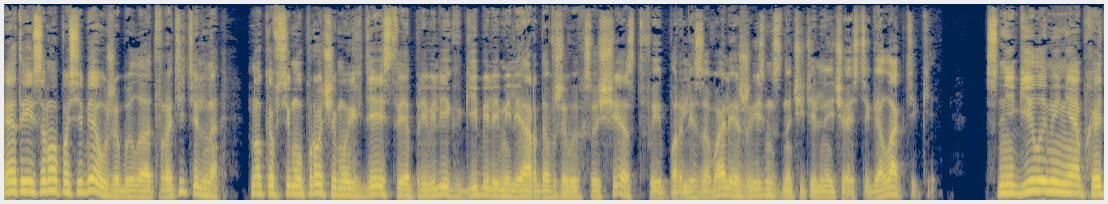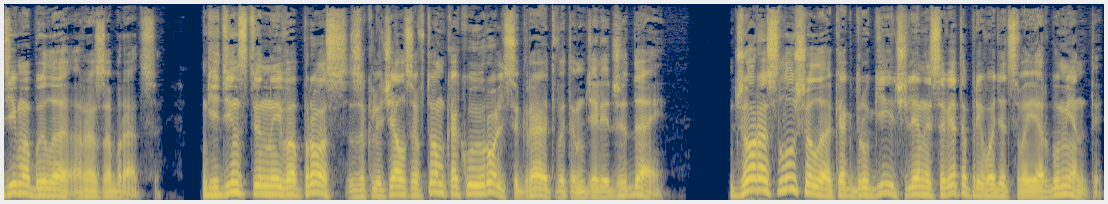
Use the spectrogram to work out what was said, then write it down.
Это и само по себе уже было отвратительно, но ко всему прочему их действия привели к гибели миллиардов живых существ и парализовали жизнь значительной части галактики. С Нигилами необходимо было разобраться. Единственный вопрос заключался в том, какую роль сыграют в этом деле джедаи. Джора слушала, как другие члены Совета приводят свои аргументы.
